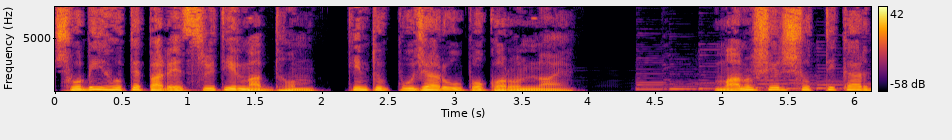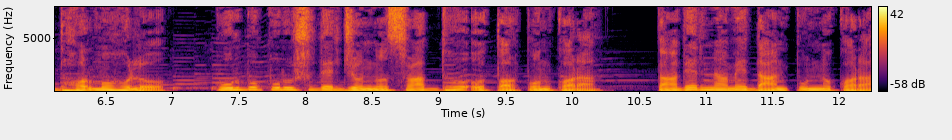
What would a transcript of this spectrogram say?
ছবি হতে পারে স্মৃতির মাধ্যম, কিন্তু পূজার উপকরণ নয়। মানুষের সত্যিকার ধর্ম হল, পূর্বপুরুষদের জন্য শ্রাদ্ধ ও তর্পণ করা, তাদের নামে দান পুণ্য করা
